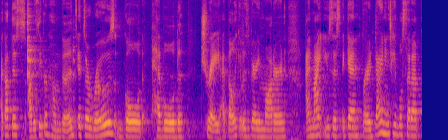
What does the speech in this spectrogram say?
I got this obviously from Home Goods. It's a rose gold pebbled tray. I felt like it was very modern. I might use this again for a dining table setup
